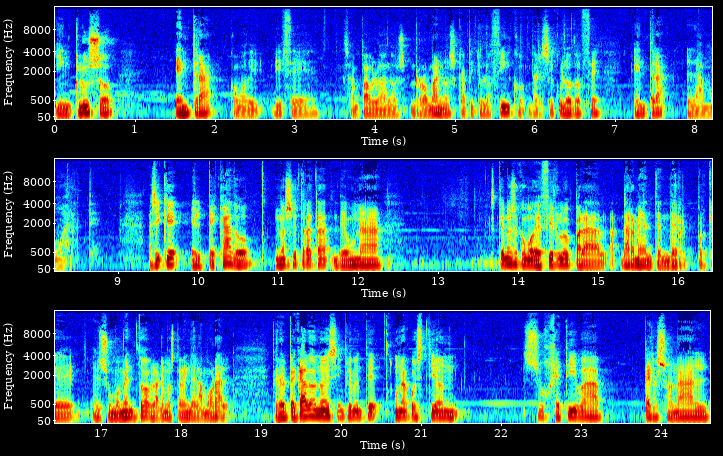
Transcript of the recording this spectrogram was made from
incluso entra, como dice San Pablo a los Romanos capítulo 5, versículo 12, entra la muerte. Así que el pecado no se trata de una... Es que no sé cómo decirlo para darme a entender, porque en su momento hablaremos también de la moral. Pero el pecado no es simplemente una cuestión subjetiva, personal,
